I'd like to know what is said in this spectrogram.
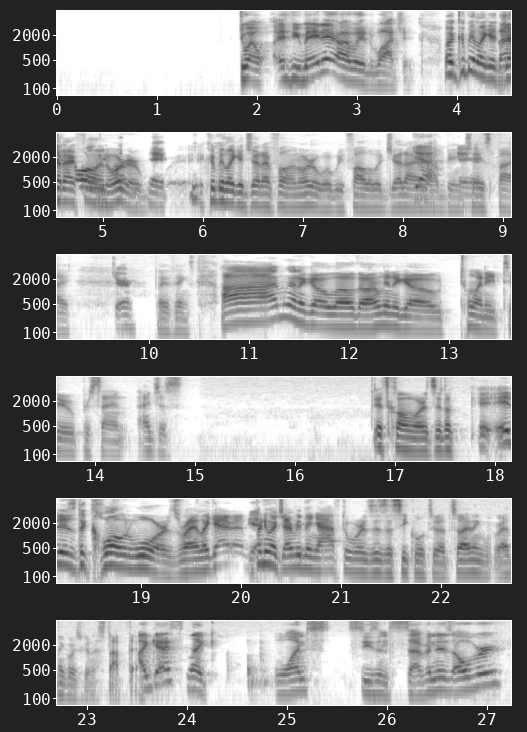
Do I? If you made it, I would watch it. Well, it could be like a That's Jedi all Fallen Order. It could be like a Jedi Fallen Order where we follow a Jedi Yeah, around being yeah, yeah. chased by Sure. by things. Uh, I'm gonna go low though. I'm gonna go 22 percent. I just it's Clone Wars. It'll it it is the Clone Wars, right? Like Yeah. pretty much everything afterwards is a sequel to it. So I think I think we're just gonna stop there. I guess like once season seven is over,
